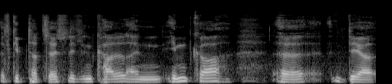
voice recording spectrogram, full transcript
Es gibt tatsächlich in Kall einen Imker, äh, der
